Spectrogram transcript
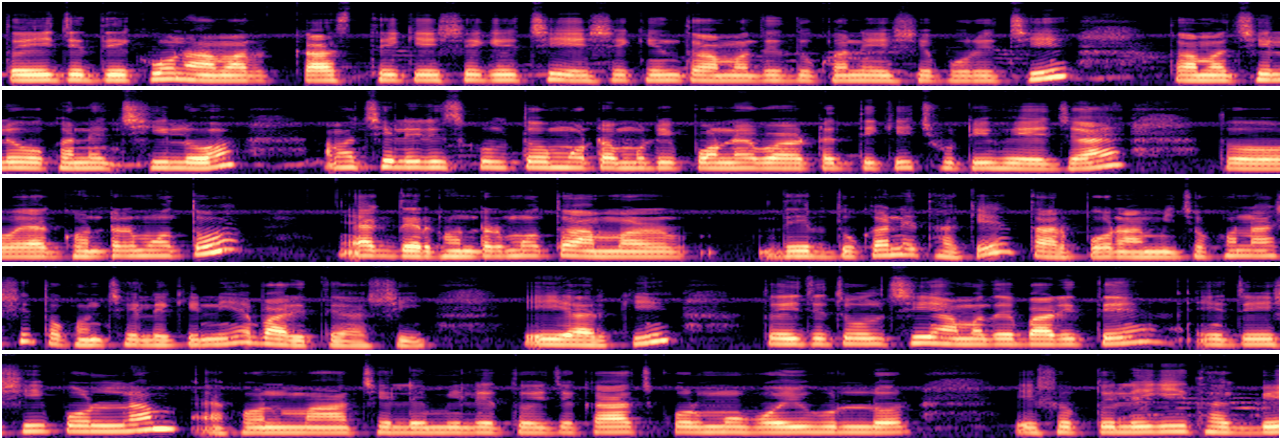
তো এই যে দেখুন, আমার কাছ থেকে এসে গেছি, এসে কিন্তু আমাদের দোকানে এসে পড়েছি। তো আমার ছেলে ওখানে ছিল। আমার ছেলের স্কুল তো মোটামুটি পনেরো বারোটার দিকেই ছুটি হয়ে যায়। তো এক ঘণ্টার মতো এক দেড় ঘণ্টার মতো আমাদের দোকানে থাকে। তারপর আমি যখন আসি তখন ছেলেকে নিয়ে বাড়িতে আসি। এই আর কি। তো এই যে চলছি আমাদের বাড়িতে, এই যে এসেই পড়লাম। এখন মা, ছেলে মিলে তো এই যে কাজকর্ম, হই হুল্লোড়, এসব তো লেগেই থাকবে।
